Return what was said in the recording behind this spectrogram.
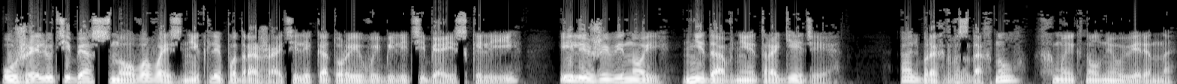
«Ужель у тебя снова возникли подражатели, которые выбили тебя из колеи? Или же виной недавняя трагедия?» Альбрехт вздохнул, хмыкнул неуверенно.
